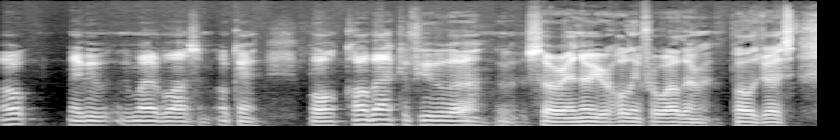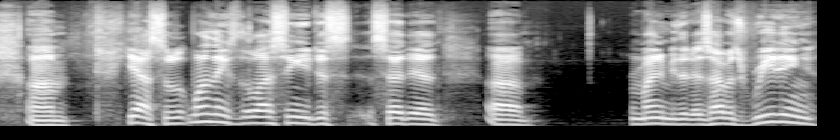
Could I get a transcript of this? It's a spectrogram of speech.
Oh, maybe we might have lost him. Okay. Well, call back if you. Uh, sorry, I know you were holding for a while there. I apologize. Um, yeah. So one of the things, the last thing you just said, Ed, uh, reminded me that as I was reading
